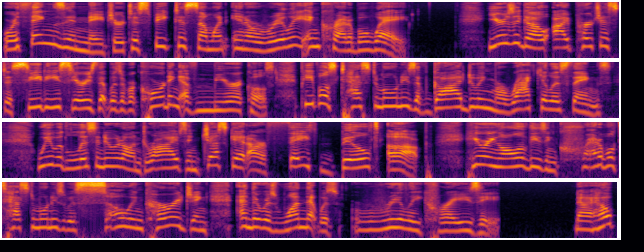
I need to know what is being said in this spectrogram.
or things in nature to speak to someone in a really incredible way. Years ago, I purchased a CD series that was a recording of miracles, people's testimonies of God doing miraculous things. We would listen to it on drives and just get our faith built up. Hearing all of these incredible testimonies was so encouraging, and there was one that was really crazy. Now, I hope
